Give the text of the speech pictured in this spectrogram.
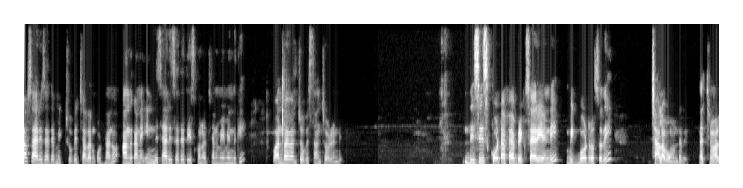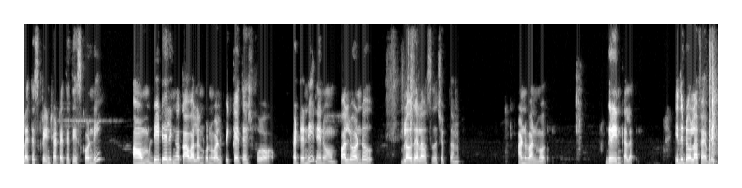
ఆఫ్ శారీస్ అయితే మీకు చూపించాలనుకుంటున్నాను. అందుకని ఇన్ని శారీస్ అయితే తీసుకొని వచ్చాను మేము ఇందుకు వన్ బై వన్ చూపిస్తాను చూడండి. This is Kota fabric sari అండి. బిగ్ బోర్డర్ వస్తుంది. చాలా బాగుంటుంది. నచ్చిన వాళ్ళైతే స్క్రీన్ షాట్ అయితే తీసుకోండి. Um, డీటెయిలింగ్గా కావాలనుకున్న వాళ్ళు పిక్ అయితే పెట్టండి. నేను పళ్ళు అండ్ బ్లౌజ్ ఎలా వస్తుందో చెప్తాను. And one more green colour ఇది Dola fabric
